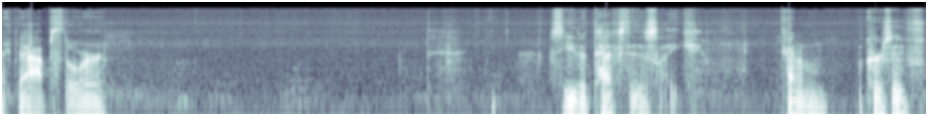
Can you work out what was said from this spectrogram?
like the App Store. See, the text is like kind of cursive,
